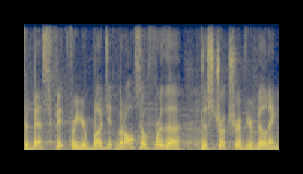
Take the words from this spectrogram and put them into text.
the best fit for your budget, but also for the, the structure of your building.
